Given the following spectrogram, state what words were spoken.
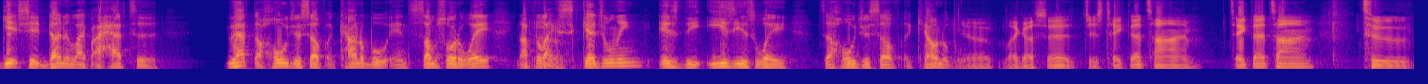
get shit done in life, I have to you have to hold yourself accountable in some sort of way. And I feel like scheduling is the easiest way to hold yourself accountable. Yeah, like I said, just take that time. Take that time to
